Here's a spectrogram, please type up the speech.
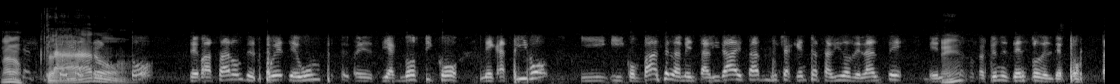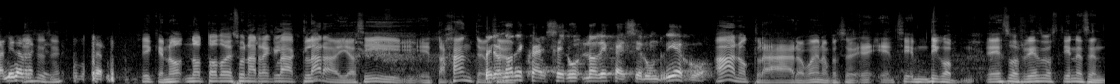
Claro. Claro. Se basaron después de un eh, diagnóstico negativo y, y con base en la mentalidad tal, mucha gente ha salido adelante en Sí. muchas ocasiones dentro del deporte. También habrá Sí, sí, que sí. reconocerlo. Sí, que no, no todo es una regla clara y así eh, tajante. o Pero sea. no deja de ser un, no deja de ser un riesgo. Ah, no, claro, bueno, pues eh, eh, sí, digo, esos riesgos tienes en,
